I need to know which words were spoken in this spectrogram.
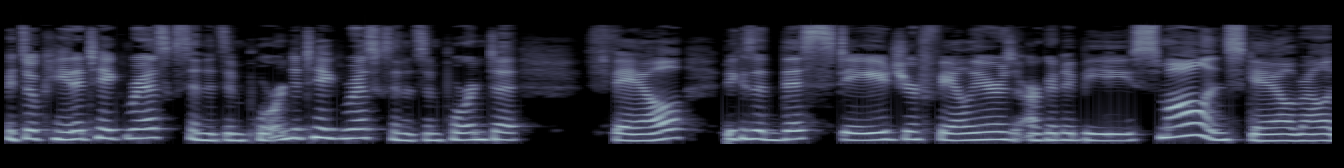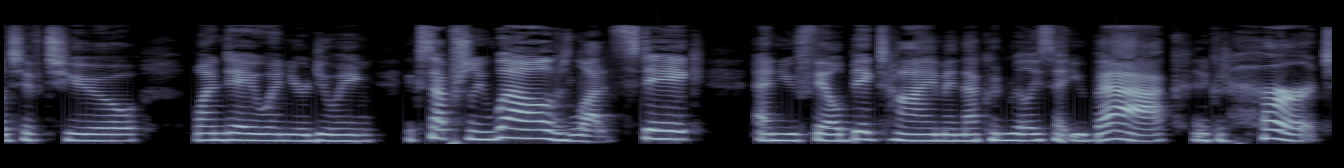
it's okay to take risks and it's important to take risks and it's important to fail because at this stage, your failures are going to be small in scale relative to one day when you're doing exceptionally well. There's a lot at stake and you fail big time and that could really set you back and it could hurt.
